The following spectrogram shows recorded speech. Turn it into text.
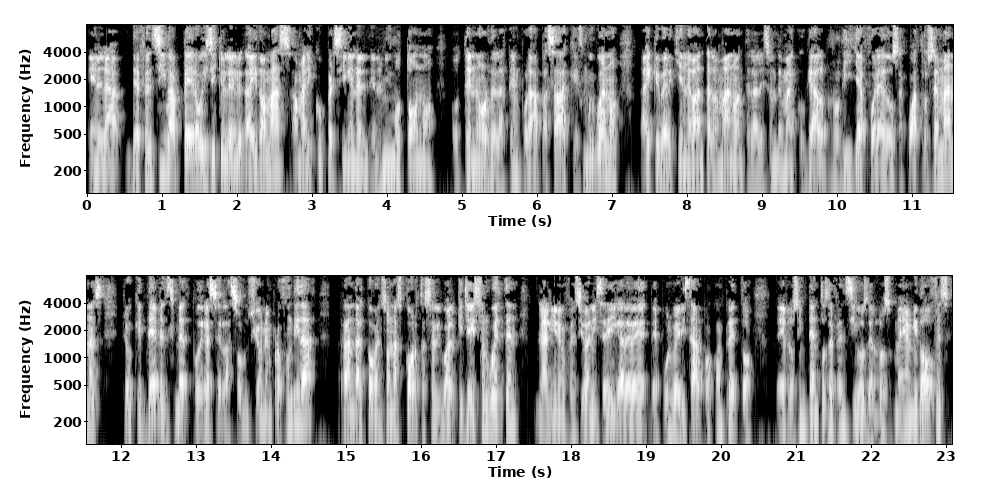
en la defensiva, pero le ha ido a más. A Mari Cooper sigue en el, en el, mismo tono o tenor de la temporada pasada, que es muy bueno. Hay que ver quién levanta la mano ante la lesión de Michael Gallup, rodilla, fuera de dos a cuatro semanas. Creo que Devin Smith podría ser la solución en profundidad. Randall Cobb en zonas cortas, al igual que Jason Witten. La línea ofensiva ni se diga, debe de pulverizar por completo eh, los intentos defensivos de los Miami Dolphins.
